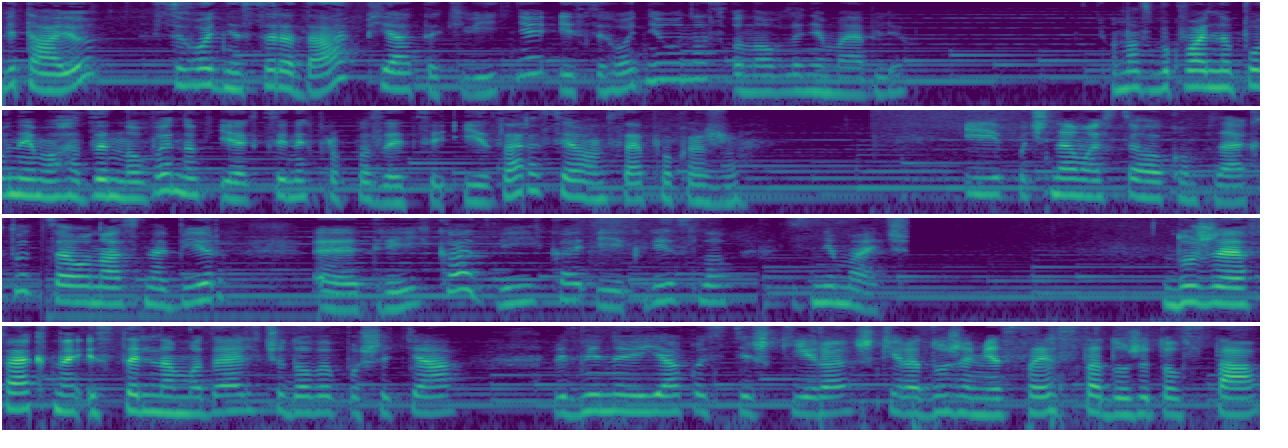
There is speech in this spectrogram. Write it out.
Вітаю! Сьогодні середа, 5 квітня, і сьогодні у нас оновлення меблів. У нас буквально повний магазин новинок і акційних пропозицій, і зараз я вам все покажу. І почнемо з цього комплекту. Це у нас набір е, трійка, двійка і крісло з Німеччини. Дуже ефектна і стильна модель, чудове пошиття, відмінної якості шкіра. Шкіра дуже м'ясиста, дуже товста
